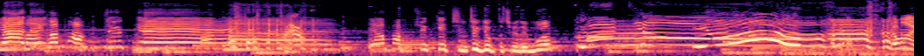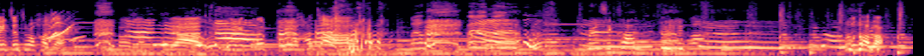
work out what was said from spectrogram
야, 내가 밥 줄게. 내가 밥 줄게. 진짜 귀엽다, 쟤네 뭐야? 형아 이제 들어가자. 들어가자. 야 우리 꽃 이거 하자. 뮤지컬 뮤지컬. 문 닫아. 그다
